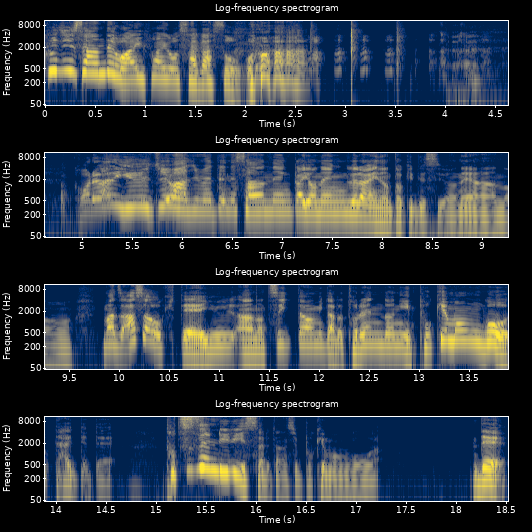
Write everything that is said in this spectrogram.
富士山で Wi-Fi を探そう。これはね、YouTube 始めてね、3年か4年ぐらいの時ですよね。あの、まず朝起きて、ゆあの、Twitter を見たらトレンドにポケモン GO って入ってて、突然リリースされたんですよ、ポケモン GO が。で、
